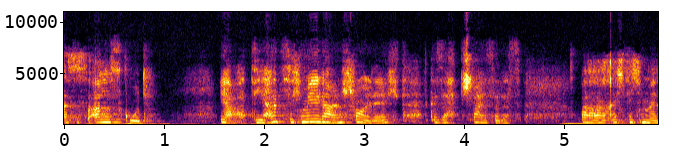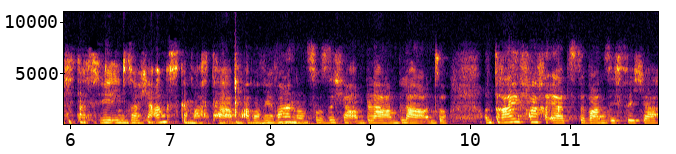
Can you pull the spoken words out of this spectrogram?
es ist alles gut. Ja, die hat sich mega entschuldigt, hat gesagt, scheiße, das war richtig Mist, dass wir ihnen solche Angst gemacht haben, aber wir waren uns so sicher und bla und bla und so. Und drei Fachärzte waren sich sicher.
